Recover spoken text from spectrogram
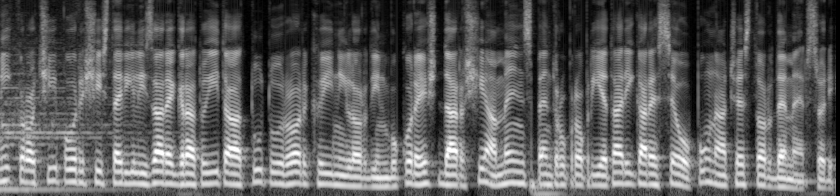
microcipuri și sterilizare gratuită a tuturor câinilor din București, dar și amenzi pentru proprietarii care se opun acestor demersuri.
